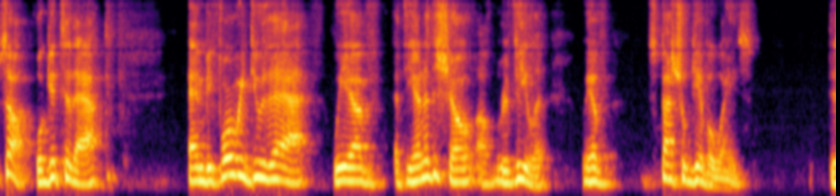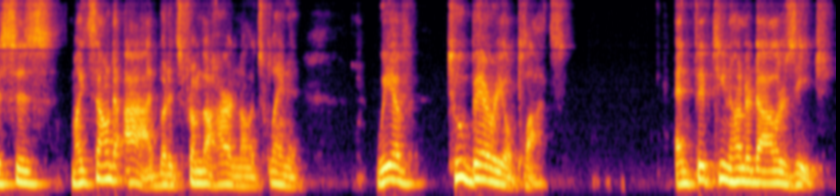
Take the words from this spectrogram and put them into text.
So we'll get to that. And before we do that, we have at the end of the show, I'll reveal it. We have special giveaways. This is might sound odd, but it's from the heart, and I'll explain it. We have two burial plots and $1,500 each.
